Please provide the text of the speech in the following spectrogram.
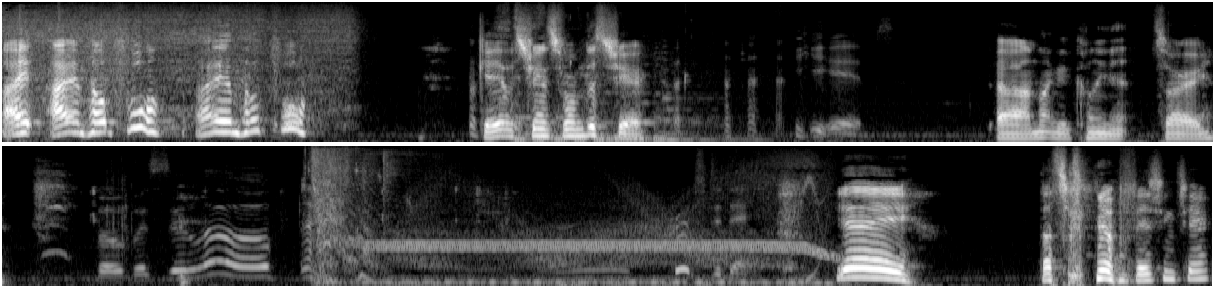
I I am helpful. I am helpful. Okay, let's transform this chair. Uh, I'm not gonna clean it. Sorry. Yay! That's no fishing chair.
